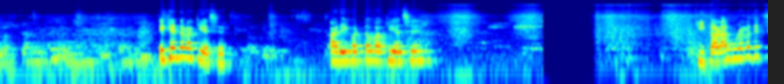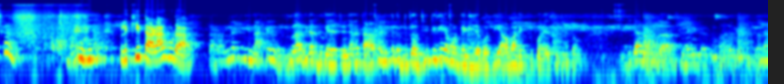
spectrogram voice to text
ঘরটা। এখানটা বাকি আছে? আর এই ঘরটাও বাকি আছে? কি তাড়াহুড়াটা দেখছেন? বলে কি তাড়াহুড়া? তাড়াহুড়ো কি? নাকে ধুলা বিরাট ঢুকে যাচ্ছে। ওই তাড়াতাড়ি করে দুটো ঝিঁটি দিয়ে আবার বেরিয়ে যাব। দিয়ে আবার একটু পরে এসে বিরাট ধুলা না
